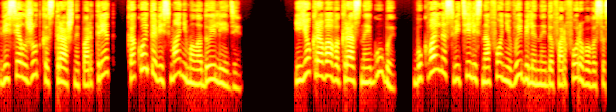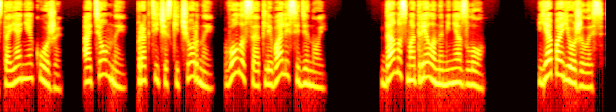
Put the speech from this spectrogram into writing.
висел жутко страшный портрет какой-то весьма немолодой леди. Ее кроваво-красные губы буквально светились на фоне выбеленной до фарфорового состояния кожи, а темные, практически черные, волосы отливали сединой. Дама смотрела на меня зло. Я поежилась.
